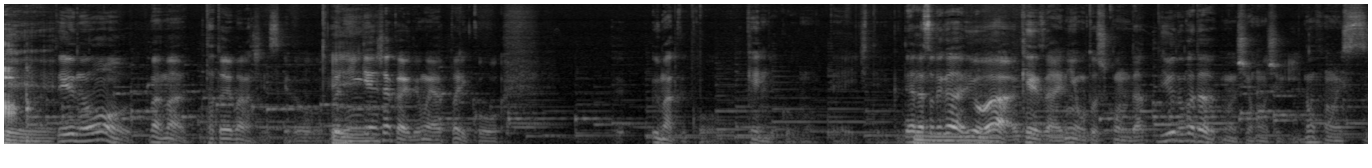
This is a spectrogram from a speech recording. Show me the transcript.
ってへいうのをまあまあ例え話ですけど、ええ。人間社会でもやっぱりこうううまくこう権力を持って生きていく。だからそれがうん。要は経済に落とし込んだっていうのがただこの資本主義の本質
